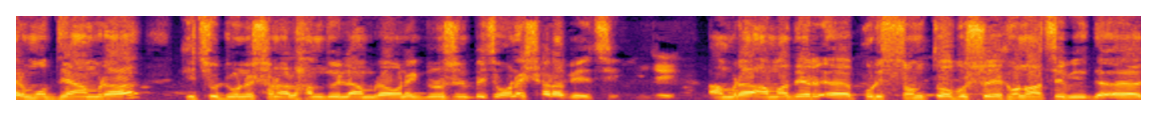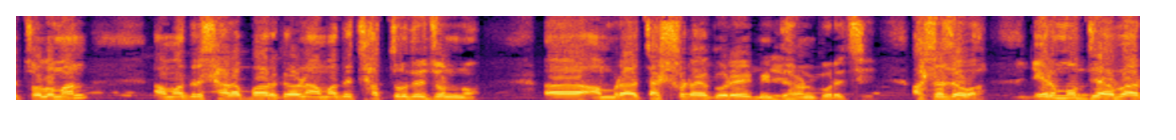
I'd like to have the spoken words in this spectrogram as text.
এর মধ্যে আমরা কিছু ডোনেশন আলহামদুলিল্লাহ আমরা অনেক ডোনেশন পেয়েছি অনেক সারা পেয়েছি। আমরা আমাদের পরিশ্রম তো অবশ্যই এখনও আছে চলমান। আমাদের সারা পাওয়ার কারণে আমাদের ছাত্রদের জন্য আমরা চারশো টাকা করে নির্ধারণ করেছি। আসা যাওয়া। এর মধ্যে আবার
